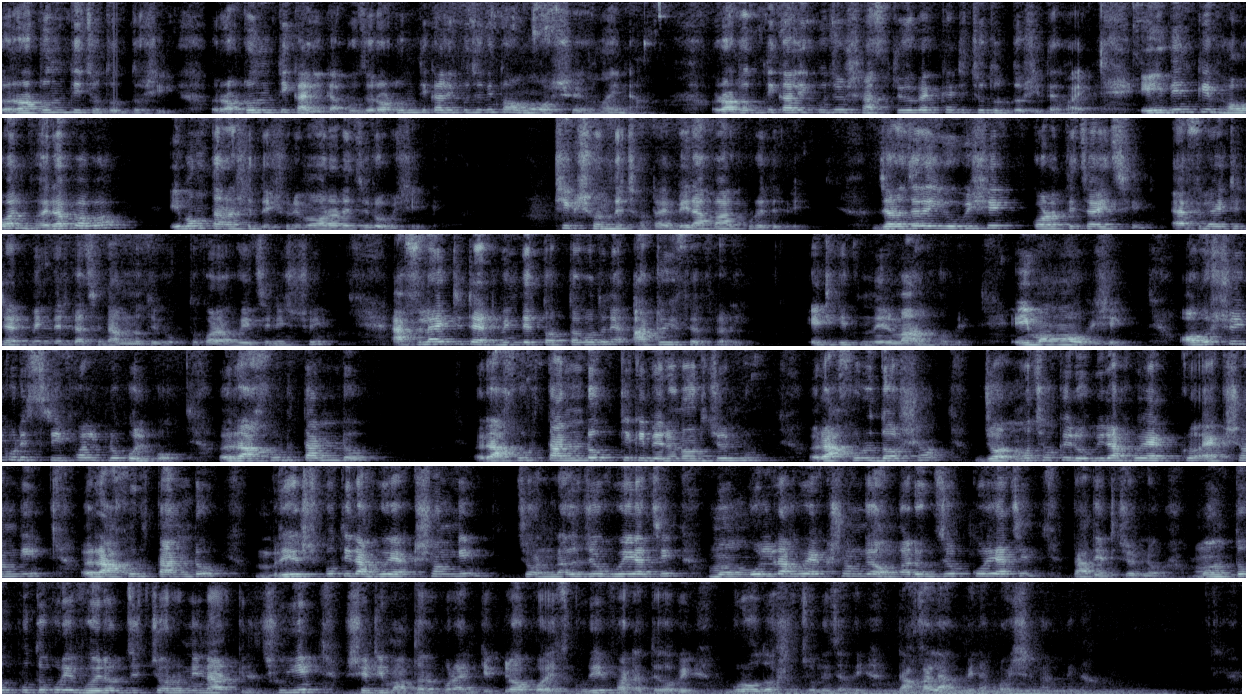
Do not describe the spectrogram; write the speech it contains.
রটন্তি চতুর্দশী, রটন্তি কালিকা পুজো। রটন্তি কালী পুজো কিন্তু অমাবস্যায় হয় না। রটন্তি কালী পুজোর শাস্ত্রীয় ব্যাখ্যাটি চতুর্দশীতে হয়। এই দিনকে ভগবান ভৈরব বাবা এবং তারা সিদ্ধেশ্বরী মহারানীজির অভিষেক? ঠিক সন্ধে ছটায় বেড়া পার করে দেবে। যারা যারা এই অভিষেক করাতে চাইছে, অ্যাফিলাইটেড অ্যাডমিনদের কাছে নাম নথিভুক্ত করা হয়েছে নিশ্চয়ই। অ্যাফিলাইটেড অ্যাডমিনদের তত্ত্বাবধানে আটই ফেব্রুয়ারি এটি কিন্তু নির্মাণ হবে। এই মহা অভিষেক অবশ্যই করে শ্রীফল প্রকল্প। রাহুর তাণ্ডব রাহুর তাণ্ডব থেকে বেরোনোর জন্য, রাহুর দশা, জন্মছকে রবি রাহু এক, একসঙ্গে, রাহুর তাণ্ডব, বৃহস্পতি রাহু একসঙ্গে, চণ্ডাল যোগ হয়ে আছে, মঙ্গল রাহু একসঙ্গে অঙ্গারক যোগ করে আছে তাদের জন্য। মন্তব্যুত করে ভৈরবজির চরণে নারকেল ছুঁয়ে সেটি মাথার উপর অ্যান্টি ক্লক ওয়াইজ ঘুরিয়ে ফাটাতে হবে। গ্রহ দশা চলে যাবে, টাকা লাগবে না, পয়সা লাগবে।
